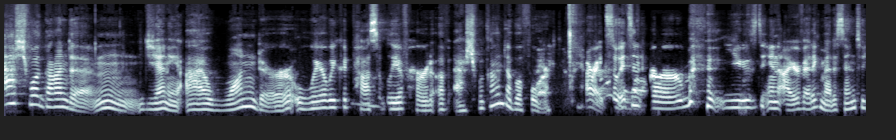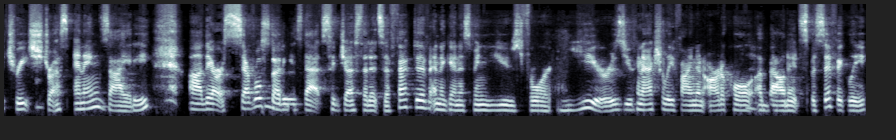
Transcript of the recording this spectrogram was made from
Ashwagandha. Mm, Jenny, I wonder where we could possibly have heard of ashwagandha before. All right, so it's an herb used in Ayurvedic medicine to treat stress and anxiety. Uh, there are several studies that suggest that it's effective, and again, it's been used for years. You can actually find an article about it specifically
